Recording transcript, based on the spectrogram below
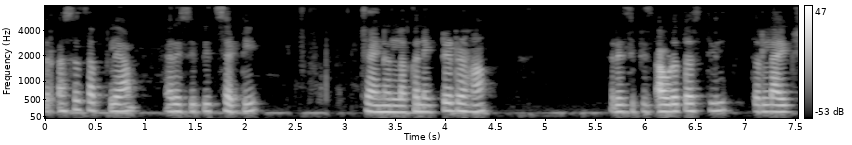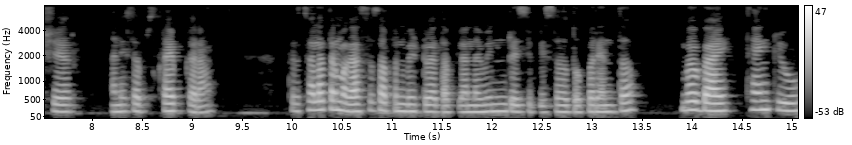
तर असंच आपल्या रेसिपीजसाठी चॅनलला कनेक्टेड रहा. रेसिपीज आवडत असतील तर लाईक शेअर आणि सबस्क्राईब करा. तर चला तर मग असंच आपण भेटूयात आपल्या नवीन रेसिपीसह तोपर्यंत. बाय बाय थँक्यू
